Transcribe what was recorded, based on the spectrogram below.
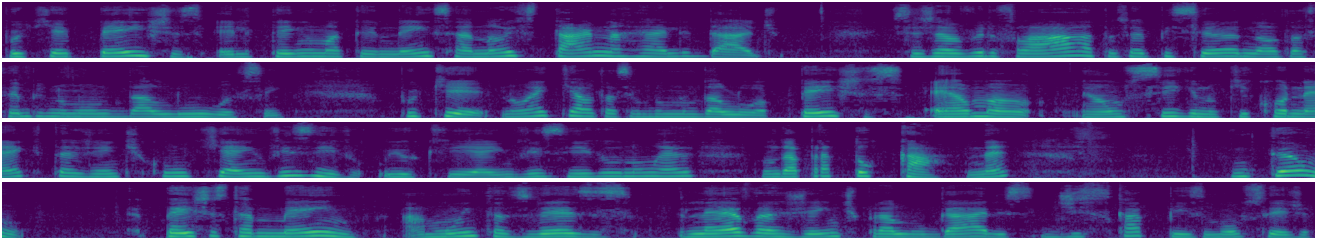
Porque peixes, ele tem uma tendência a não estar na realidade. Vocês já ouviram falar, ah, a pessoa é pisciana, ela tá sempre no mundo da lua, assim. Por quê? Não é que ela tá sempre no mundo da lua. Peixes é, uma, é um signo que conecta a gente com o que é invisível. E o que é invisível não é não dá para tocar, né? Então, peixes também, muitas vezes, leva a gente para lugares de escapismo, ou seja,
